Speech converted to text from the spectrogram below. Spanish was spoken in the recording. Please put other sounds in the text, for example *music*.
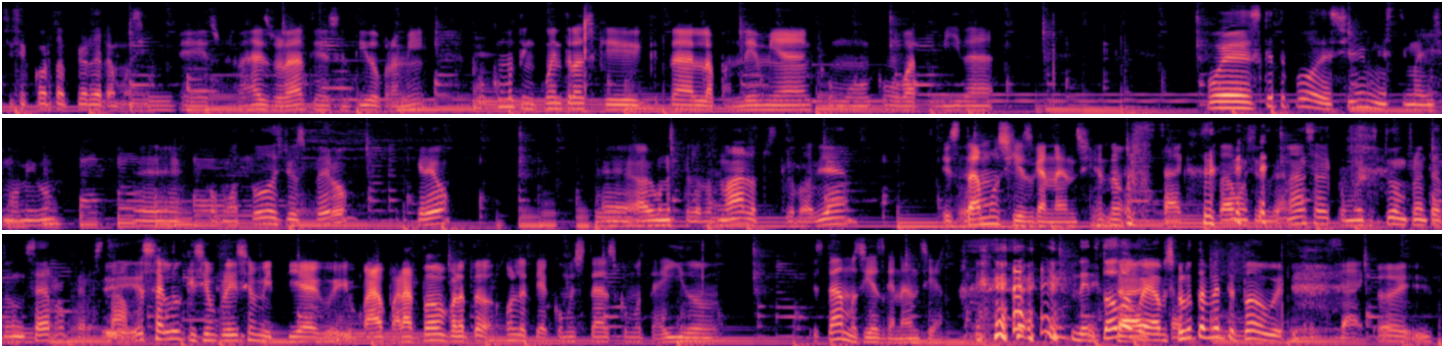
si se corta, pierde la emoción. Es verdad, es verdad, tiene sentido para mí. ¿Cómo, cómo te encuentras? ¿Qué, qué tal la pandemia? ¿Cómo, ¿Cómo va tu vida? Pues, ¿qué te puedo decir, mi estimadísimo amigo? Eh, como todos, yo espero, creo. Eh, algunos que les va mal, otros que les va bien. Estamos y es ganancia, ¿no? Exacto, estamos y es ganancia. Como dices tú, enfrente de un cerro, pero estamos. Es algo que siempre dice mi tía, güey. Para, para todo, para todo. Hola, tía, ¿cómo estás? ¿Cómo te ha ido? Estamos y es ganancia. *laughs* De todo, güey, absolutamente todo, güey. Exacto. Ay,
